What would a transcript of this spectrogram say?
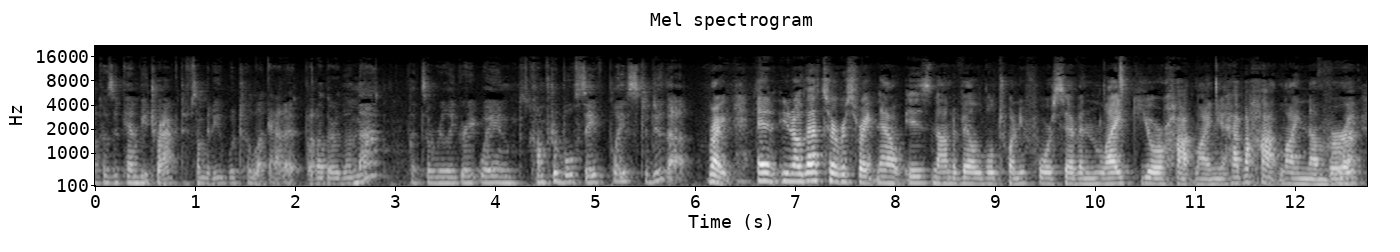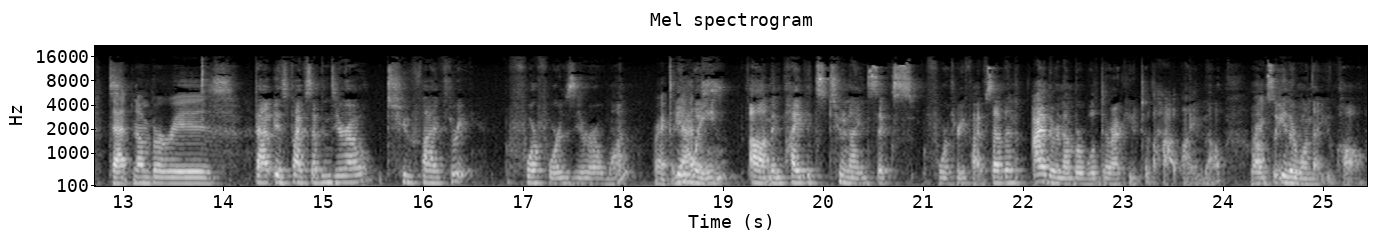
because it can be tracked if somebody were to look at it. But other than that, that's a really great way and comfortable, safe place to do that. Right. And, you know, that service right now is not available 24 7 like your hotline. You have a hotline number. Correct. That number is, That is 570 253 4401. right. In that's- Wayne. Um, in Pike, it's 296 4357. Either number will direct you to the hotline though. Um, so either one that you call.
